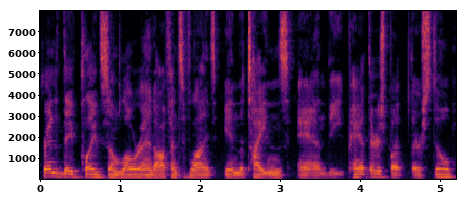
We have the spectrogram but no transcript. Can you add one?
Granted, they've played some lower end offensive lines in the Titans and the Panthers, but they're still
